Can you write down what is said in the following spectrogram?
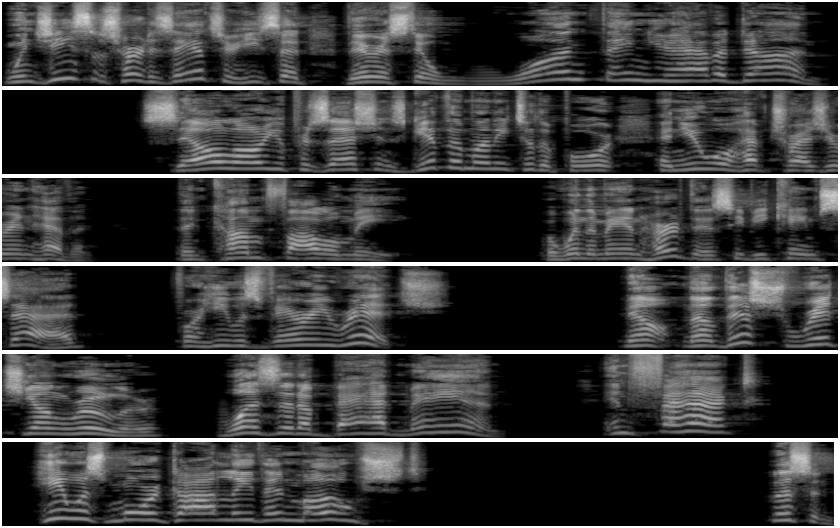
When Jesus heard his answer, he said, there is still one thing you haven't done. Sell all your possessions, give the money to the poor, and you will have treasure in heaven. Then come follow me. But when the man heard this, he became sad, for he was very rich. Now, now this rich young ruler wasn't a bad man. In fact, he was more godly than most. Listen,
